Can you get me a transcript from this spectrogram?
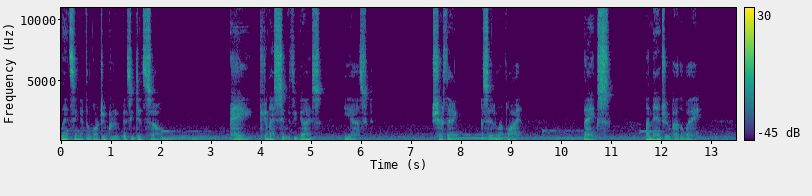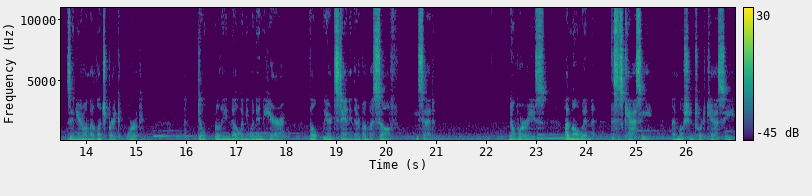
glancing at the larger group as he did so. Hey, can I sit with you guys? he asked. Sure thing, I said in reply. Thanks. I'm Andrew, by the way. I was in here on my lunch break at work. Don't really know anyone in here. Felt weird standing there by myself, he said. No worries. I'm Owen. This is Cassie. I motioned toward Cassie,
